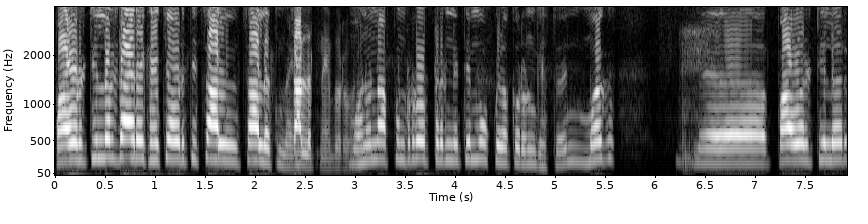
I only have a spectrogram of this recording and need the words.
पॉवर टिलर डायरेक्ट ह्याच्यावरती चाल चालत नाही. चालत नाही बरोबर. म्हणून आपण रोटरने ते मोकळं करून घेतोय. मग पॉवर टिलर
